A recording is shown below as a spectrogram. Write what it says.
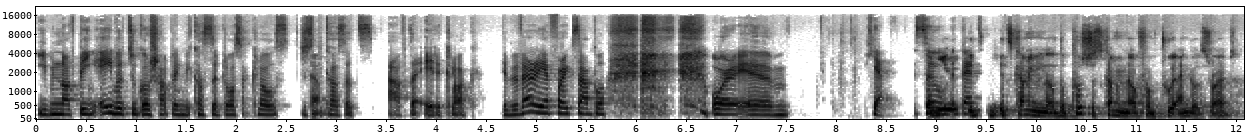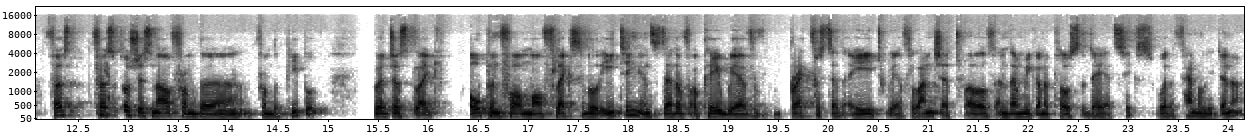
even not being able to go shopping because the doors are closed just yeah. because it's after eight o'clock in Bavaria, for example. or, um, yeah, so you, it's, it's, coming now the push is coming now from two angles right first first yeah. push is now from the from the people who are just like open for more flexible eating instead of okay we have breakfast at 8 we have lunch at 12 and then we're going to close the day at 6 with a family dinner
